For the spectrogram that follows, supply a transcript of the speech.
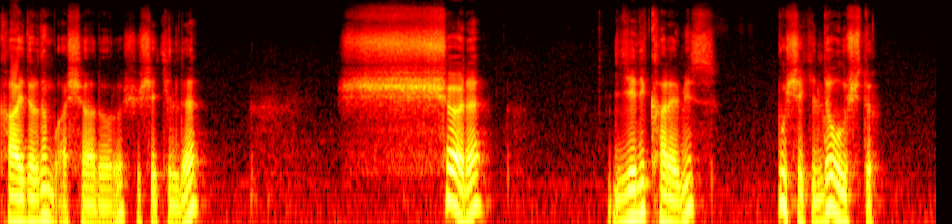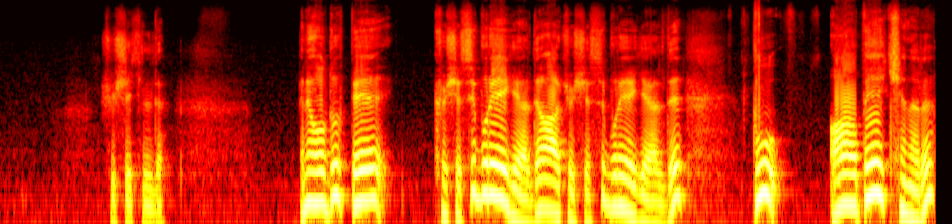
Kaydırdım aşağı doğru şu şekilde. Şöyle yeni karemiz bu şekilde oluştu. Şu şekilde. E ne oldu? B köşesi buraya geldi. A köşesi buraya geldi. Bu AB kenarı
